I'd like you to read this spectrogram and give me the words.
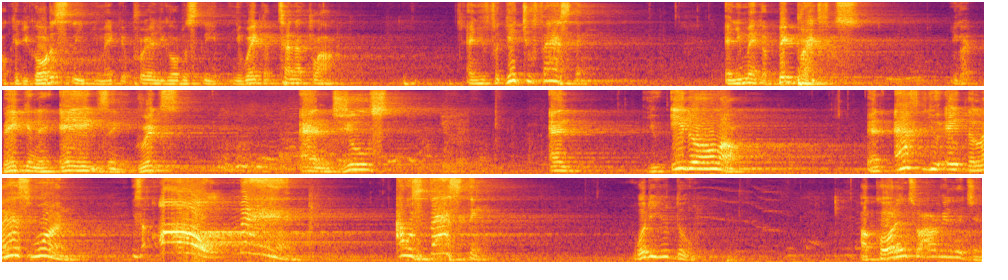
Okay, you go to sleep, you make your prayer, you go to sleep, and you wake up 10 o'clock, and you forget you're fasting, and you make a big breakfast. You got bacon and eggs and grits and juice, and you eat it all up. And after you ate the last one, you say, "Oh man, I was fasting." What do you do? According to our religion,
